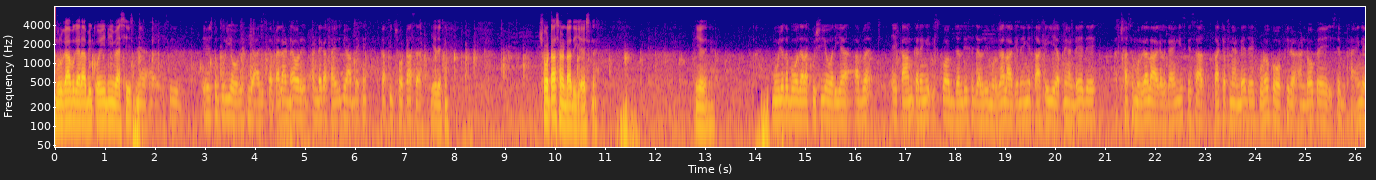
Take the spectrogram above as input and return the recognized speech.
मुर्गा वगैरह भी कोई नहीं, वैसे इसने, इसकी एज तो पूरी हो गई थी। आज इसका पहला अंडा और अंडे का साइज़ भी आप देखें, काफ़ी छोटा सा ये देखें, छोटा सा अंडा दिया इसने। ये देखें, मुझे तो बहुत ज़्यादा खुशी हो रही है। अब एक काम करेंगे, इसको अब जल्दी से जल्दी मुर्गा ला के देंगे ताकि ये अपने अंडे दे। अच्छा सा मुर्गा ला कर लगाएँगे इसके साथ, ताकि अपने अंडे दे, कूड़ों को, फिर अंडों पे इसे बिठाएँगे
